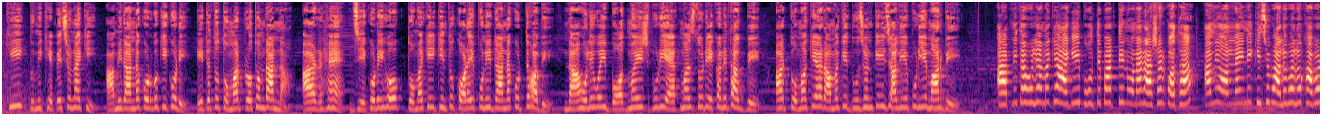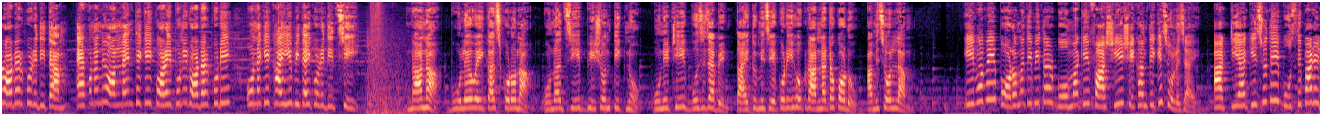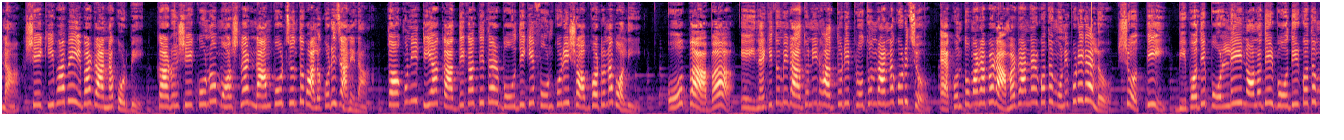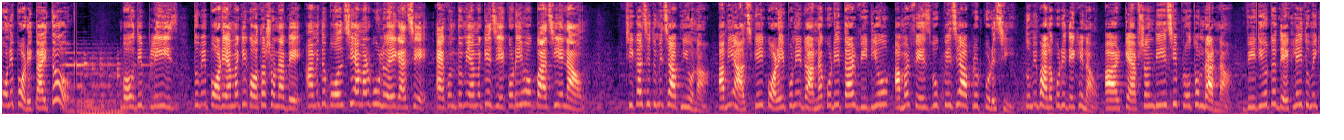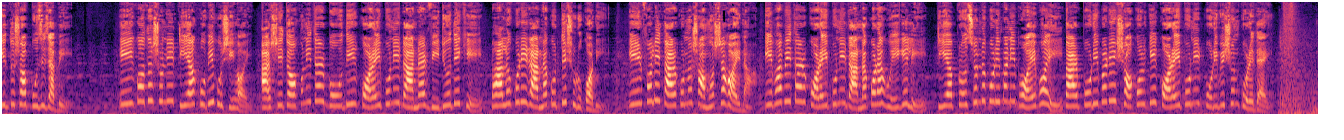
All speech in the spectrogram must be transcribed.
কি? তুমি খেপেছো নাকি? আমি রান্না করব কি করে? এটা তো তোমার প্রথম রান্না। আর হ্যাঁ যে করেই হোক, তোমাকেই কিন্তু কড়াই পনির রান্না করতে হবে। না হলে ওই বদমাইশ বুড়ি এক মাস ধরে এখানে থাকবে। আর তোমাকে আর আমাকে দুজনকেই জ্বালিয়ে পুড়িয়ে মারবে। আপনি তাহলে আমাকে আগেই বলতে পারতেন ওনার আসার কথা। আমি অনলাইনে কিছু ভালো ভালো খাবার অর্ডার করে দিতাম। এখন আমি অনলাইন থেকেই কড়াই পনির অর্ডার করে ওনাকে খাইয়ে বিদায় করে দিচ্ছি। না না, ভুলেও এই কাজ করো না। ওনার জীব ভীষণ তীক্ষ্ণ। উনি ঠিক বুঝে যাবেন। তাই তুমি যে করেই হোক রান্নাটা করো। আমি চললাম। এইভাবে পরমা দেবী তার বৌমাকে ফাঁসিয়ে সেখান থেকে চলে যায়। আর টিয়া কিছুতেই বুঝতে পারে না সে কীভাবে এবার রান্না করবে, কারণ সে কোনো মশলার নাম পর্যন্ত ভালো করে জানে না। তখনই টিয়া কাঁদতে কাঁদতে তার বৌদিকে ফোন করে সব ঘটনা বলে। ও বাবা, এই নাকি তুমি রাধুনির হাত ধরে প্রথম রান্না করেছ? এখন তোমার আবার আমার রান্নার কথা মনে পড়ে গেল? সত্যি, বিপদে পড়লেই ননদের বৌদির কথা মনে পড়ে, তাই তো? বৌদি, প্লিজ তুমি পরে আমাকে কথা শোনাবে। আমি তো বলছি আমার ভুল হয়ে গেছে। এখন তুমি আমাকে যে করেই হোক বাঁচিয়ে নাও। ঠিক আছে, তুমি চাপ নিও না। আমি আজকেই কড়াই পনির রান্না করে তার ভিডিও আমার ফেসবুক পেজে আপলোড করেছি। তুমি ভালো করে দেখে নাও। আর ক্যাপশন দিয়েছি প্রথম রান্না। ভিডিওটা দেখলেই তুমি কিন্তু সব বুঝে যাবে। এই কথা শুনে টিয়া খুবই খুশি হয়। আর সে তখনই তার বৌদির কড়াই পনির রান্নার ভিডিও দেখে ভালো করে রান্না করতে শুরু করে। এর ফলে তার কোনো সমস্যা হয় না। এভাবে তার কড়াই পনির রান্না করা হয়ে গেলে টিয়া প্রচণ্ড পরিমাণে ভয়ে ভয়ে তার পরিবারের সকলকে কড়াই পনির পরিবেশন করে দেয়।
